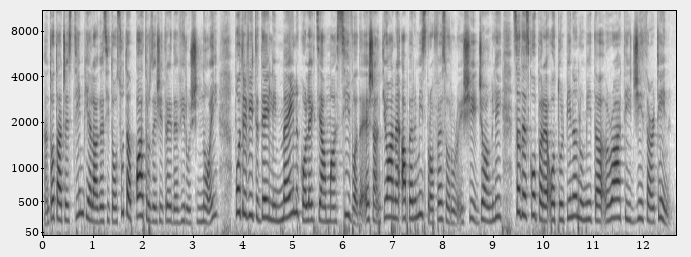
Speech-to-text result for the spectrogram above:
În tot acest timp, el a găsit 143 de virus noi. Potrivit Daily Mail, colecția masivă de eșantioane a permis profesorului Xi Zhongli să descopere o tulpină numită Rati G13.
